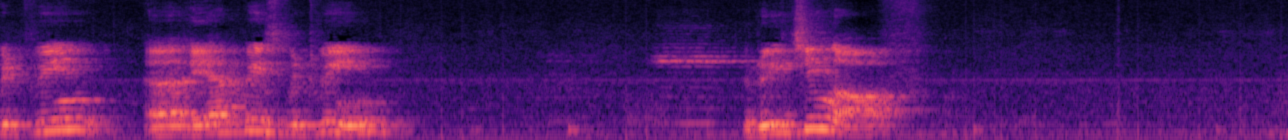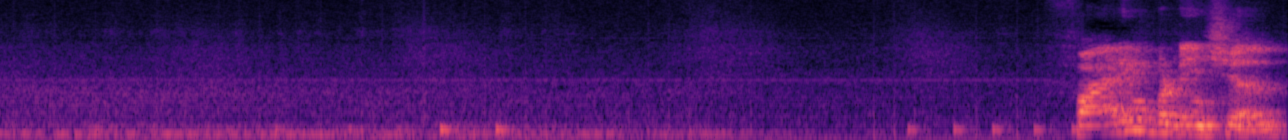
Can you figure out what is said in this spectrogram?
between uh, ARP is between reaching of firing potential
